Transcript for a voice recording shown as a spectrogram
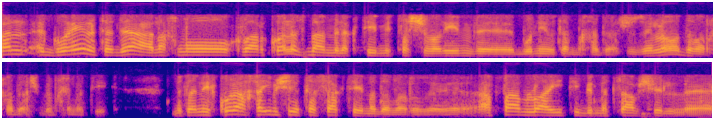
אבל גואל, אתה יודע, אנחנו כבר כל הזמן מלקטים את השברים ובונים אותם מחדש. זה לא דבר חדש מבחינתי. זאת אומרת, אני כל החיים שלי התעסקתי עם הדבר הזה. אף פעם לא הייתי במצב של אה,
